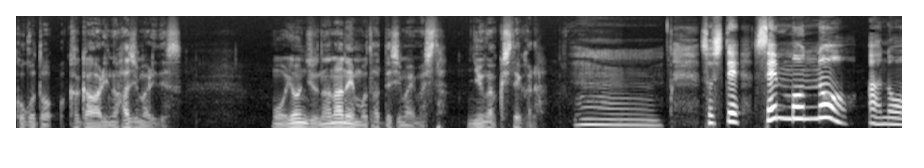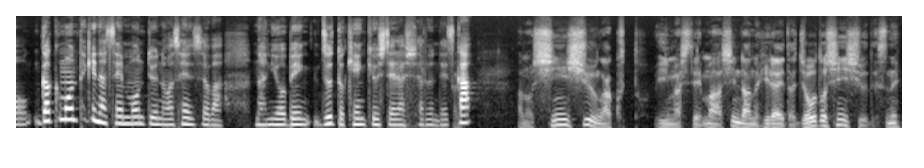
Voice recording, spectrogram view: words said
ここと関わりの始まりです。もう47年も経ってしまいました。入学してから。うん。そして専門のあの学問的な専門というのは先生は何を勉ずっと研究していらっしゃるんですか、はいあの新宗学と言いまして、まあ、親鸞の開いた浄土真宗ですね、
